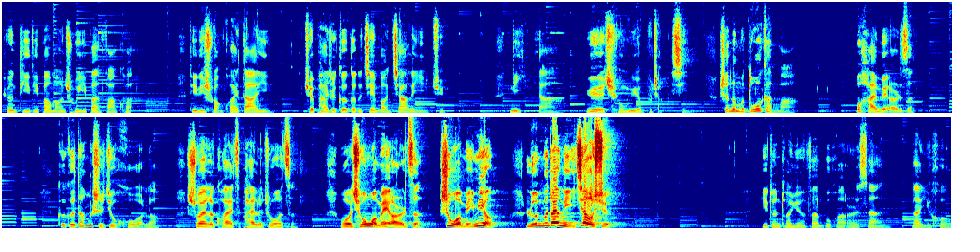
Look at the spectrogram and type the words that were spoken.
让弟弟帮忙出一半罚款，弟弟爽快答应，却拍着哥哥的肩膀加了一句：“你呀，越穷越不长心，生那么多干嘛？不还没儿子？”哥哥当时就火了，摔了筷子，拍了桌子：“我穷，我没儿子，是我没命，轮不到你教训。”一顿团圆饭不欢而散。那以后，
